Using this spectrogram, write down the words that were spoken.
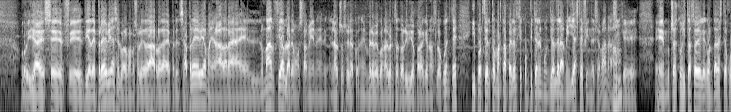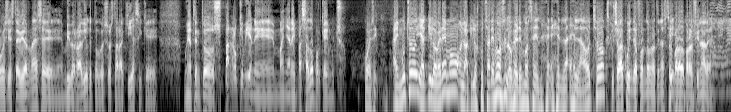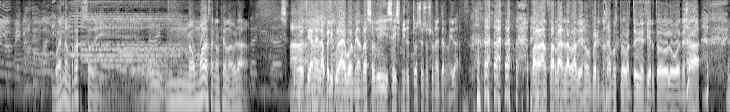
hoy ya es eh, día de previas, el Balbano suele dar rueda de prensa previa, mañana la dará el Numancia, hablaremos también en, la 8 en breve con Alberto Toribio para que nos lo cuente. Y por cierto, Marta Pérez que compite en el Mundial de la Milla este fin de semana. Así que muchas cositas todavía que contar este jueves y este viernes en Vive Radio, que todo eso estará aquí. Así que muy atentos para lo que viene mañana y pasado, porque hay mucho. Pues sí, hay mucho y aquí lo veremos, aquí lo escucharemos, lo veremos en, en, la, en la 8. Escuchaba Queen de fondo, lo tenías preparado para el final, ¿eh? Bohemian Rhapsody. Oh, me mola esta canción, la verdad. Como decían en la película de Bohemian Rhapsody, seis minutos, eso es una eternidad. Para lanzarla en la radio, ¿no? Pero no sabemos cuánto hay de cierto luego en esa.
